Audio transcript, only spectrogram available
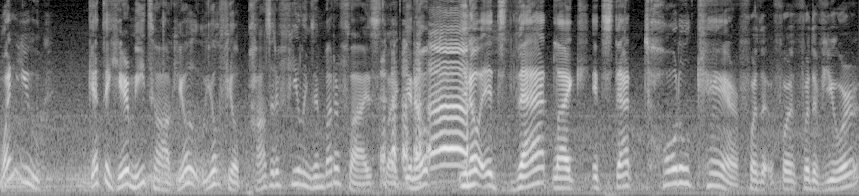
when you get to hear me talk you'll you'll feel positive feelings and butterflies like you know you know it's that like it's that total care for the for for the viewer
